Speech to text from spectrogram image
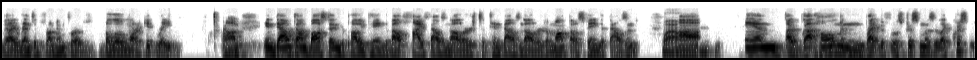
that I rented from him for a below market rate. Um, in downtown Boston, you're probably paying about five thousand dollars to ten thousand dollars a month. I was paying a thousand. Wow. Um, and I got home and right before it was Christmas, like Christmas,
